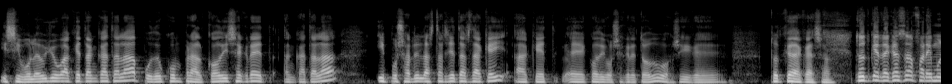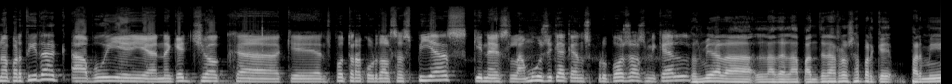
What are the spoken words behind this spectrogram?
i si voleu jugar aquest en català, podeu comprar el Codi Secret en català i posar-li les targetes d'aquell a aquest eh, Código Secreto duo. O sigui que tot queda a casa. Tot queda a casa, farem una partida. Avui, en aquest joc eh, que ens pot recordar els espies, quina és la música que ens proposes, Miquel? Doncs mira, la, la de la Pantera Rosa, perquè per mi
